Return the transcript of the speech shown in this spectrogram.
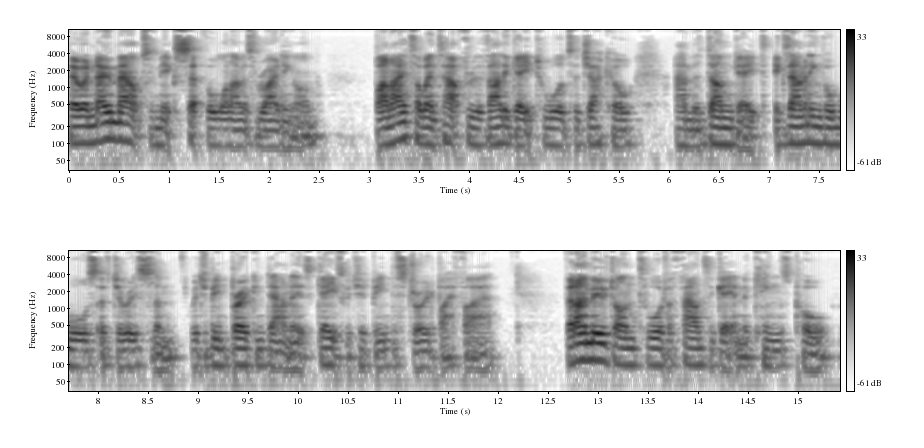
There were no mounts with me except for one I was riding on. By night I went out through the valley gate towards the jackal and the dung gate, examining the walls of Jerusalem, which had been broken down and its gates which had been destroyed by fire. Then I moved on toward the fountain gate in the king's pool,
